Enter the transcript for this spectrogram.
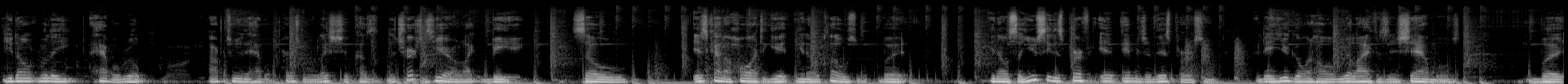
you don't really have a real opportunity to have a personal relationship because the churches here are like big. So it's kind of hard to get, you know, close. But, you know, so you see this perfect I- image of this person, and then you're going home, your life is in shambles. But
